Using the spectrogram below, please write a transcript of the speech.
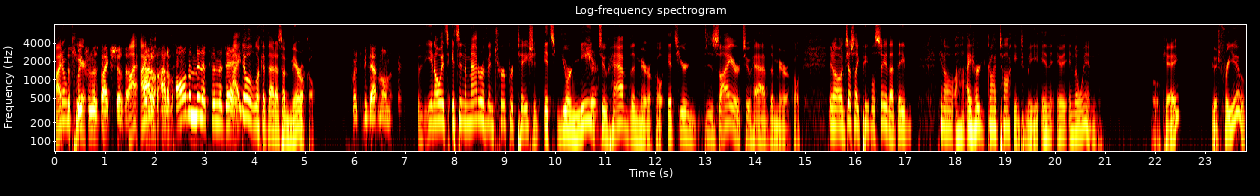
I don't The care. from this bike shows up. I- I out of out of all the minutes in the day I don't look at that as a miracle. for it to be that moment. You know, it's it's in a matter of interpretation. It's your need Sure. to have the miracle. It's your desire to have the miracle. You know, just like people say that they, you know, I heard God talking to me in in, in the wind. Okay, good for you.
